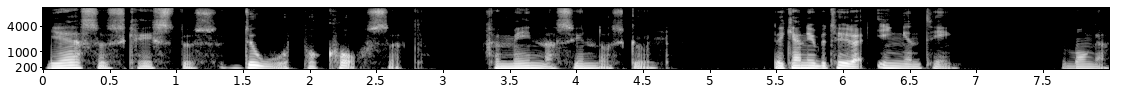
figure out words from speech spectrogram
Jesus Kristus dog på korset för mina synders skull. Det kan ju betyda ingenting för många.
